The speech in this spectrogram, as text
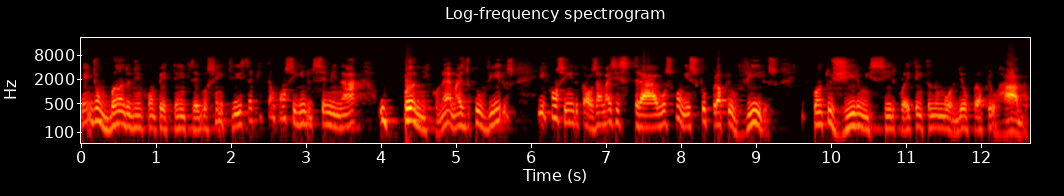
vem de um bando de incompetentes egocentristas que estão conseguindo disseminar o pânico, né, mais do que o vírus, e conseguindo causar mais estragos com isso que o próprio vírus, enquanto giram em círculo aí tentando morder o próprio rabo.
